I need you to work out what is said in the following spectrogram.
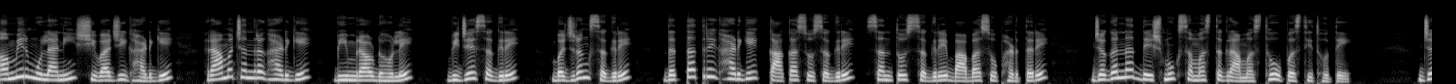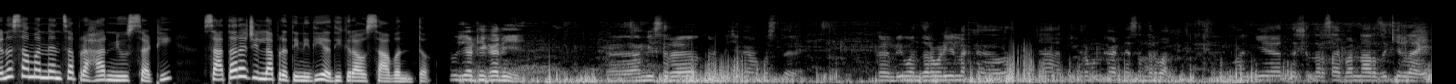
अमीर मुलानी शिवाजी घाडगे रामचंद्र घाडगे भीमराव ढोले विजय सगरे बजरंग सगरे दत्तात्रय घाडगे काकासो सगरे संतोष सगरे बाबासो फडतरे जगन्नाथ देशमुख समस्त ग्रामस्थ उपस्थित होते. जनसामान्यांचा प्रहार न्यूजसाठी सातारा जिल्हा प्रतिनिधी अधिकराव सावंत. या ठिकाणी आम्ही सरळ कळंबीचे ग्रामस्थ कळंबी वंजारवाडी रस्त्याच्या अतिक्रमण काढण्यासंदर्भात माननीय तहसीलदार साहेबांना अर्ज केला आहे.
